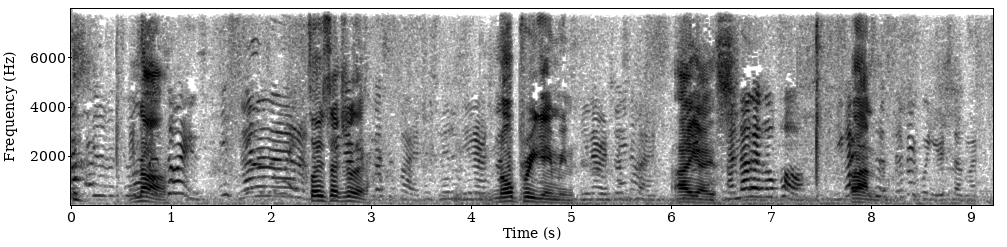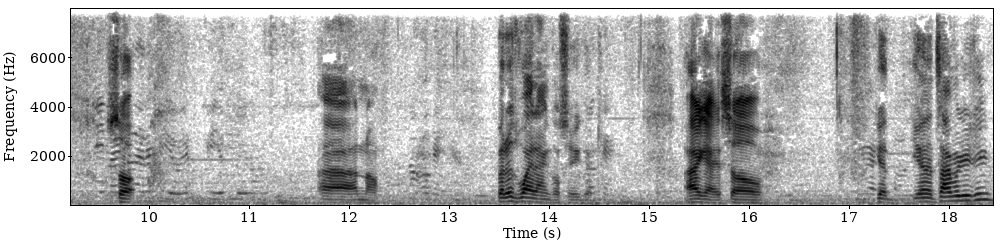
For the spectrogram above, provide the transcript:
it's to the toy. No, toys. No, no, no, no. toy section there. never specified. You never No pre-gaming. You never specified. All right, guys. Another loophole. You Hold guys are on. specific with your stuff. Mike. So, uh, no. But it's wide angle, so you're good. All right, guys. So, get you have a timer, Gigi?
